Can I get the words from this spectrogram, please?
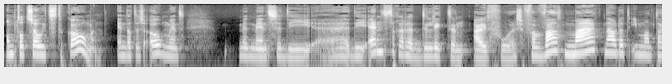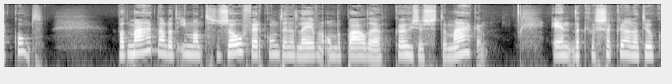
om tot zoiets te komen? En dat is ook met met mensen die, uh, die ernstigere delicten uitvoeren. Van wat maakt nou dat iemand daar komt? Wat maakt nou dat iemand zo ver komt in het leven om bepaalde keuzes te maken? En er kunnen natuurlijk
